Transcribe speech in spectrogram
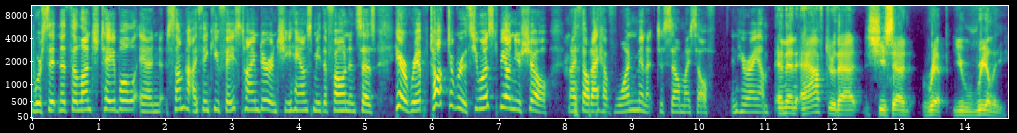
we're sitting at the lunch table and somehow I think you FaceTimed her and she hands me the phone and says, Here, Rip, talk to Ruth. She wants to be on your show. And I thought I have one minute to sell myself. And here I am. And then after that, she said, Rip, you really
